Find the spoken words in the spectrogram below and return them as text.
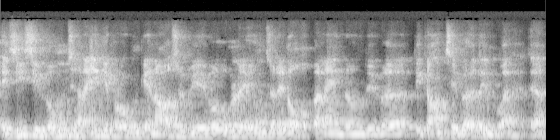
Es ist über uns hereingebrochen, genauso wie über alle unsere Nachbarländer und über die ganze Welt in Wahrheit. Ja?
